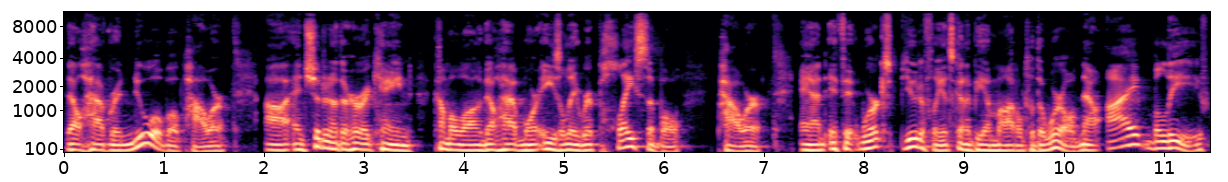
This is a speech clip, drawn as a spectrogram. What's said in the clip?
They'll have renewable power. Uh, and should another hurricane come along, they'll have more easily replaceable power. And if it works beautifully, it's going to be a model to the world. Now, I believe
